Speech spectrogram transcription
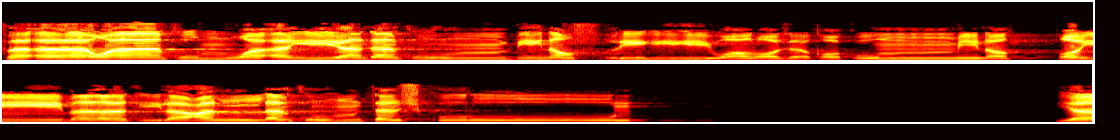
فآواكم وأيدكم بنصره ورزقكم من الطيبات لعلكم تشكرون يا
